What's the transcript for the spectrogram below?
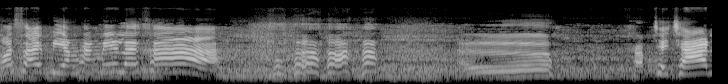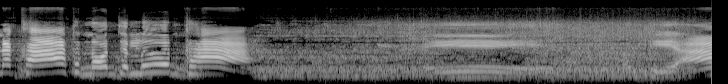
มอเตอร์ไซค์เบี่ยงทางนี้เลยค่ะ เออ ขับช้าๆนะคะ ถนนจะลื่นค่ะ นี่โอเคอะ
